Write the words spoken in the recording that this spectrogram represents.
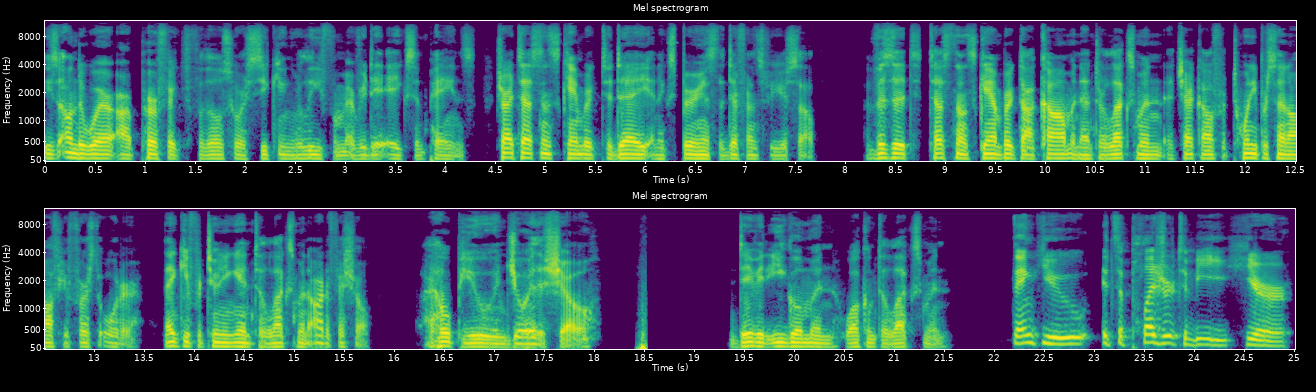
these underwear are perfect for those who are seeking relief from everyday aches and pains. Try Testance Cambric today and experience the difference for yourself. Visit testancecambric.com and enter Lexman at checkout for 20% off your first order. Thank you for tuning in to Lexman Artificial. I hope you enjoy the show. David Eagleman, welcome to Lexman. Thank you. It's a pleasure to be here.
